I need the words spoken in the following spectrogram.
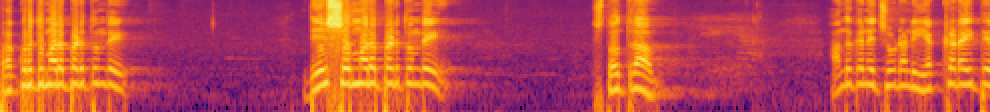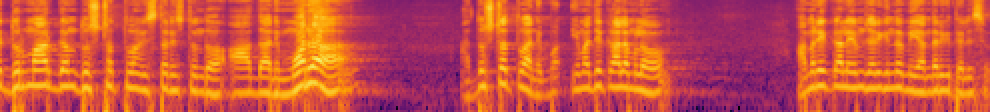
ప్రకృతి మొరపెడుతుంది దేశం మొరపెడుతుంది. స్తోత్రం. అందుకనే చూడండి ఎక్కడైతే దుర్మార్గం దుష్టత్వం విస్తరిస్తుందో ఆ దాని మొర ఆ దుష్టత్వాన్ని. ఈ మధ్యకాలంలో అమెరికాలో ఏం జరిగిందో మీ అందరికీ తెలుసు.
